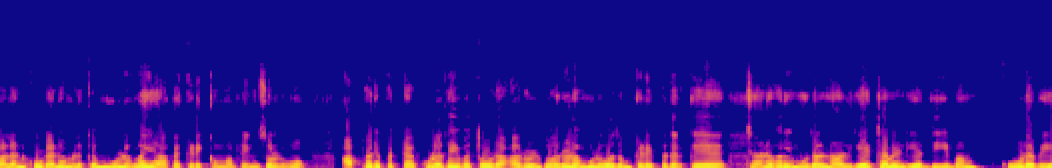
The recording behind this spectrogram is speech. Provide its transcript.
பலன் கூட நம்மளுக்கு முழுமையாக கிடைக்கும் அப்படின்னு சொல்லுவோம். அப்படிப்பட்ட குலதெய்வத்தோட அருள் வருடம் முழுவதும் கிடைப்பதற்கு ஜனவரி முதல் நாள் ஏற்ற வேண்டிய தீபம் கூடவே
